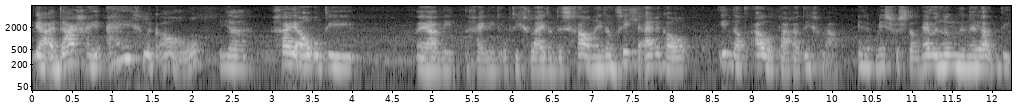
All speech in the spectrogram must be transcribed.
ja, en daar ga je eigenlijk al, ja, ga je al op die, nou ja, niet, dan ga je niet op die glijdende schaal. Nee, dan zit je eigenlijk al in dat oude paradigma. in het misverstand. We noemden net, Ja. dat die,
